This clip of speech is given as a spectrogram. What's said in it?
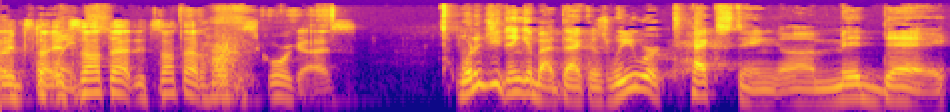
it's not, it's not that it's not that hard to score, guys. What did you think about that? Because we were texting uh, midday.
